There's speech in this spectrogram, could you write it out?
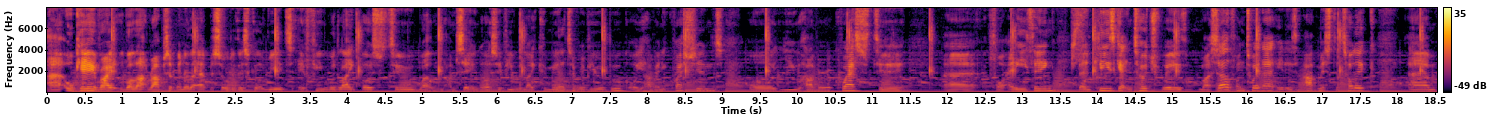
Uh, okay, right. Well, that wraps up another episode of This Girl Reads. If you would like us to, well, I'm saying us, if you would like Camille to review a book, or you have any questions, or you have a request to uh, for anything, then please get in touch with myself on Twitter. It is at Mr. Tullock, um,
